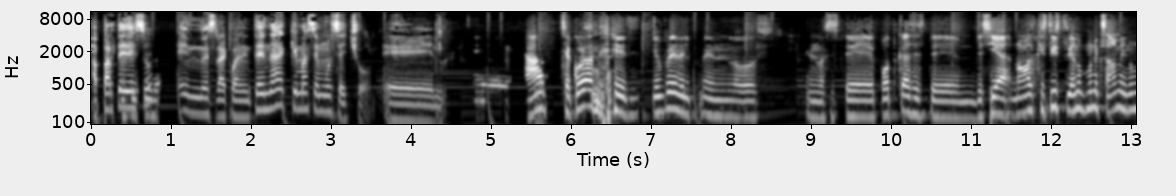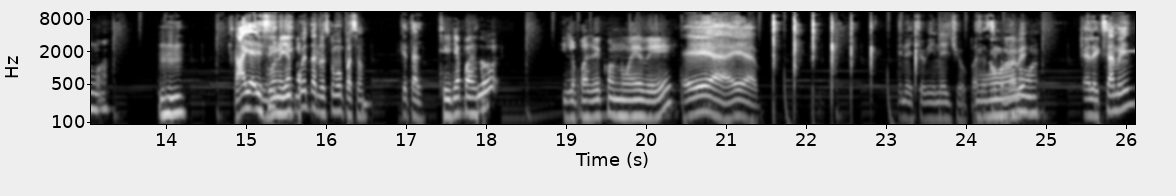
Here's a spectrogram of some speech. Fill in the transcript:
aparte de eso, en nuestra cuarentena, ¿qué más hemos hecho? Eh, Ah, ¿se acuerdan de siempre en, el, en los en los este podcasts este decía, no, es que estoy estudiando para un examen, no ujú. Ah, ya, sí, bueno, ya cuéntanos cómo pasó. ¿Qué tal? Sí, ya pasó y lo pasé con nueve. Ea, ea. Bien hecho, bien hecho. Pasaste No, con nueve. no, El examen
